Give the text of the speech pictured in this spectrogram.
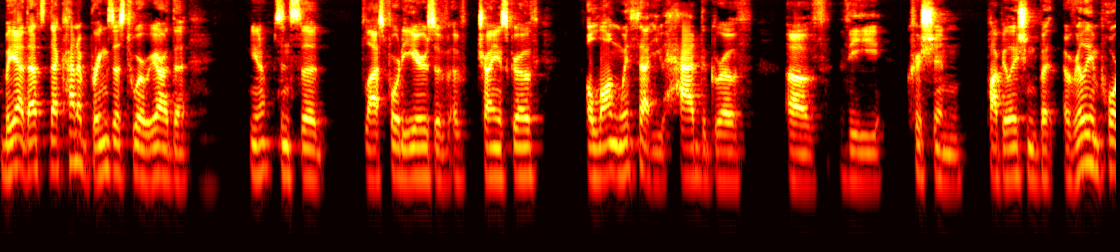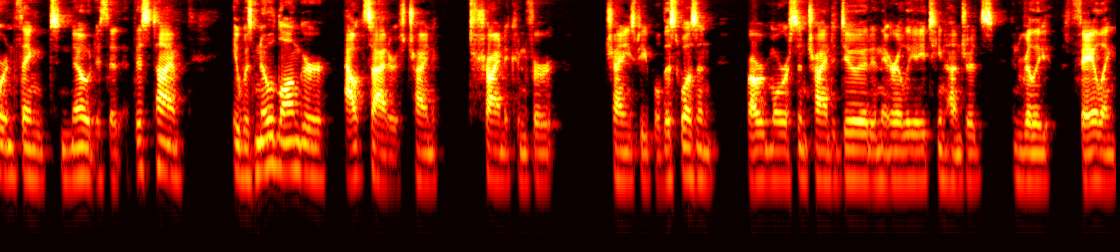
But yeah, that's that kind of brings us to where we are. The you know, since the last 40 years of, of Chinese growth, along with that, you had the growth of the Christian population. But a really important thing to note is that at this time, it was no longer outsiders trying to trying to convert Chinese people. This wasn't Robert Morrison trying to do it in the early 1800s and really failing.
